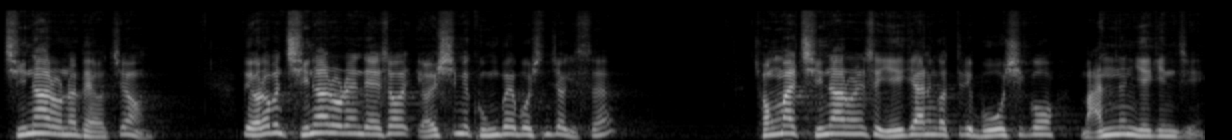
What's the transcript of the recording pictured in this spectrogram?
진화론을 배웠죠. 근데 여러분 진화론에 대해서 열심히 공부해 보신 적 있어요? 정말 진화론에서 얘기하는 것들이 무엇이고 맞는 얘기인지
